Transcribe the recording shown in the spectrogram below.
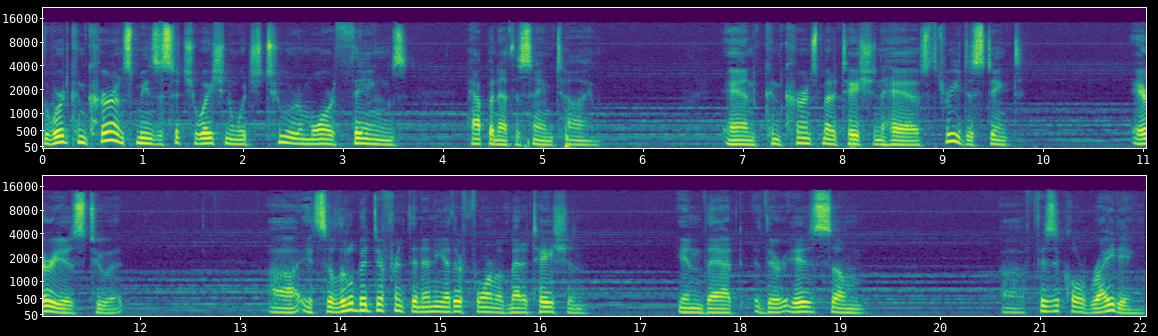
The word concurrence means a situation in which two or more things happen at the same time. And concurrence meditation has three distinct areas to it. Uh, it's a little bit different than any other form of meditation in that there is some uh, physical writing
